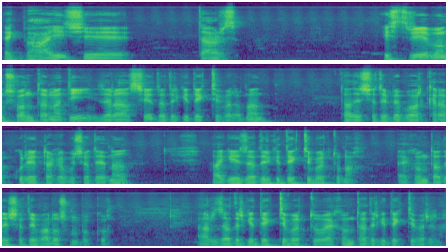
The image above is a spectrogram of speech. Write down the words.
এক ভাই সে তার স্ত্রী এবং সন্তানাদি যারা আছে তাদেরকে দেখতে পারে না। তাদের সাথে ব্যবহার খারাপ করে টাকা পয়সা দেয় না। আগে যাদেরকে দেখতে পারতো না এখন তাদের সাথে ভালো সম্পর্ক। আর যাদেরকে দেখতে পারতো এখন তাদেরকে দেখতে পারে না।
